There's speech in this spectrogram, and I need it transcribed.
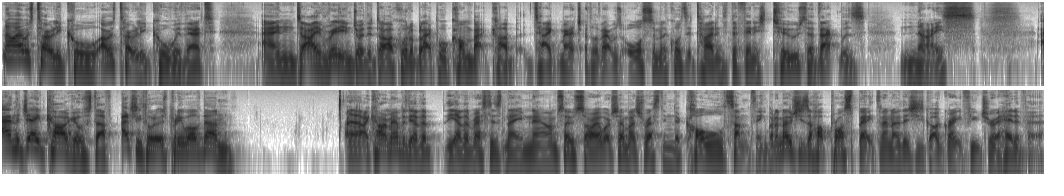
no, I was totally cool. I was totally cool with that. And I really enjoyed the Dark Order Blackpool Combat Club tag match. I thought that was awesome. And of course, it tied into the finish too. So that was nice. And the Jade Cargill stuff, actually thought it was pretty well done. Uh, I can't remember the other the other wrestler's name now. I'm so sorry. I watched so much wrestling, Nicole something, but I know she's a hot prospect, and I know that she's got a great future ahead of her.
